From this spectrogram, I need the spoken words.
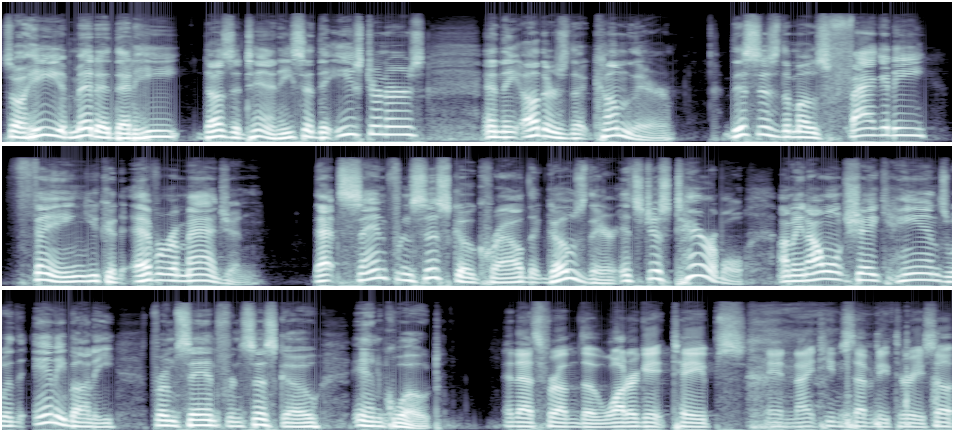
So he admitted that he does attend. He said the Easterners and the others that come there, this is the most faggoty thing you could ever imagine. That San Francisco crowd that goes there, it's just terrible. I mean, I won't shake hands with anybody from San Francisco, end quote. and that's from the Watergate tapes in 1973. so,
